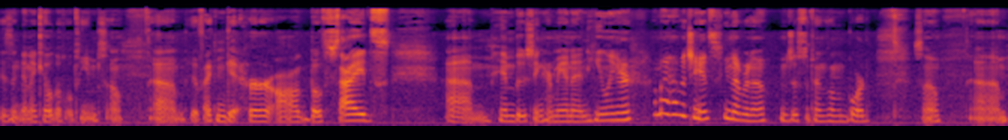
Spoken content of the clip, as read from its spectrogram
isn't going to kill the whole team. So um, if I can get her on both sides, um, him boosting her mana and healing her, I might have a chance. You never know. It just depends on the board. So um,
